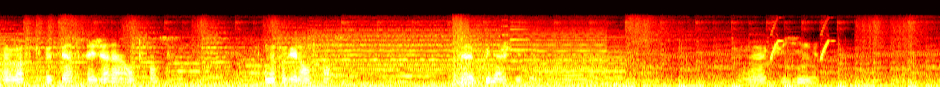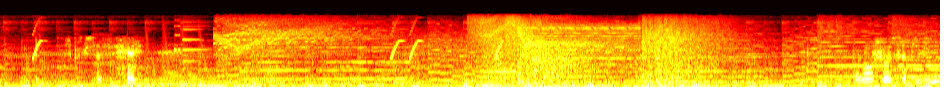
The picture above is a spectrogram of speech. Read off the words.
On va voir ce que peut faire Fréja là en trans. Première fois qu'elle est en trans. Euh, couinage, je veux dire. Cuisine. Je sais pas ce que ça fait. Pas grand chose, ça pivi.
